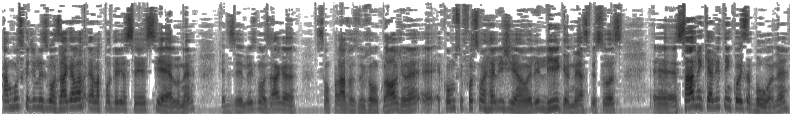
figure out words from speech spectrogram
a música de Luiz Gonzaga ela, ela poderia ser esse elo, né? Quer dizer, Luiz Gonzaga são palavras do João Cláudio, né? É, é como se fosse uma religião. Ele liga, né? As pessoas é, sabem que ali tem coisa boa, né?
